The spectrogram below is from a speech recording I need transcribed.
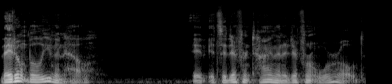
they don't believe in hell. It, it's a different time and a different world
